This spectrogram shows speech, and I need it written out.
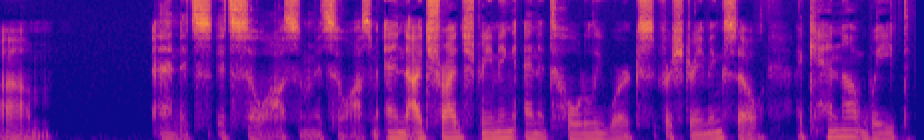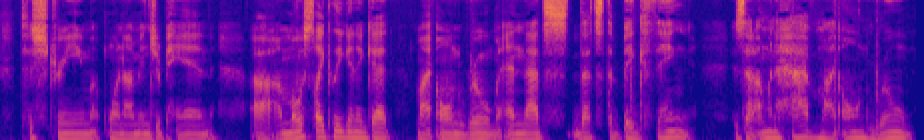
Um, and it's it's so awesome. It's so awesome. And I tried streaming and it totally works for streaming. So I cannot wait to stream when I'm in Japan. Uh, I'm most likely gonna get my own room, and that's that's the big thing is that I'm going to have my own room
